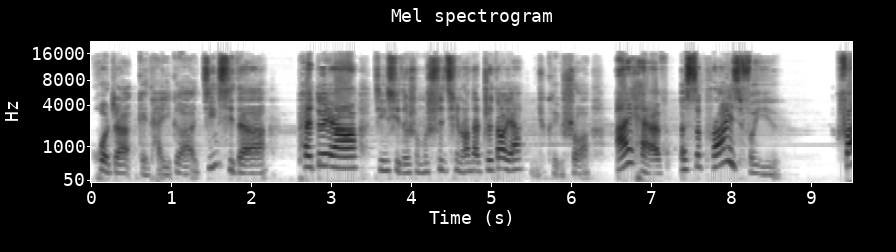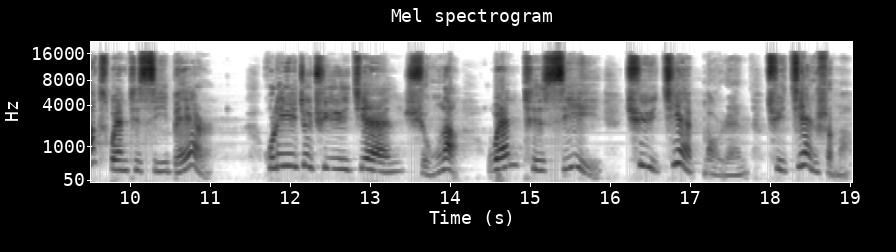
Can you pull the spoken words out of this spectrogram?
或者给他一个惊喜的派对啊，惊喜的什么事情让他知道呀，你就可以说 I have a surprise for you. Fox went to see bear. 狐狸就去见熊了。Went to see 去见某人，去见什么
